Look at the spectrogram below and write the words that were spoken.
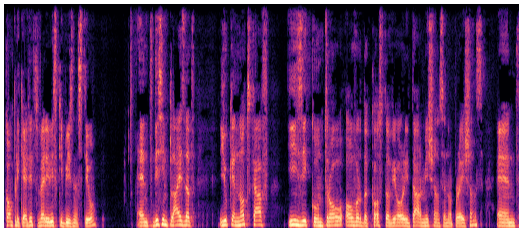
complicated, very risky business still. And this implies that you cannot have easy control over the cost of your entire missions and operations. And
